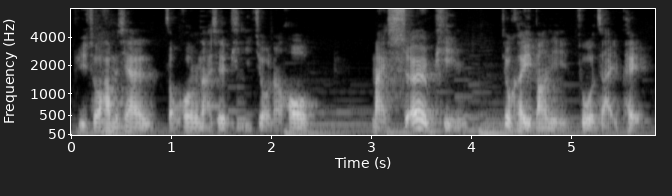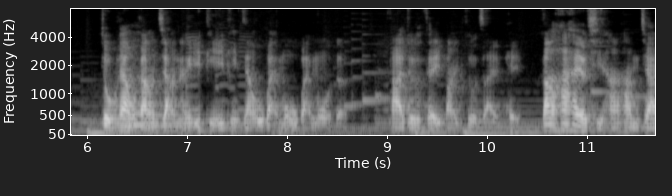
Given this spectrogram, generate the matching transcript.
比如说他们现在总共有哪些啤酒，然后买十二瓶就可以帮你做宅配，就像我刚刚讲那个一瓶一瓶这样五百沫五百沫的，大家就可以帮你做宅配。当然他还有其他他们家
